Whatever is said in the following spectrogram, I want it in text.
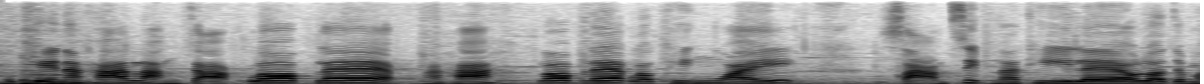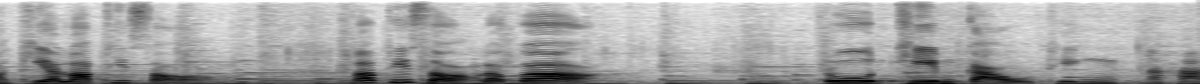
โอเคนะคะหลังจากรอบแรกนะคะ รอบแรกเราทิ้งไว้ 30 นาทีแล้วเราจะมาเคลียร์รอบที่ 2 รอบที่ 2 แล้วก็รูดครีมเก่าทิ้งนะคะ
